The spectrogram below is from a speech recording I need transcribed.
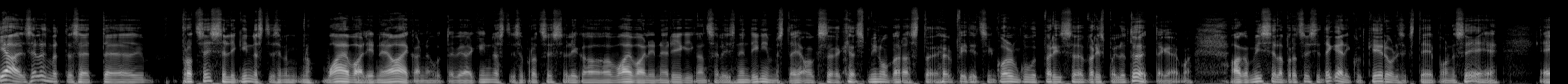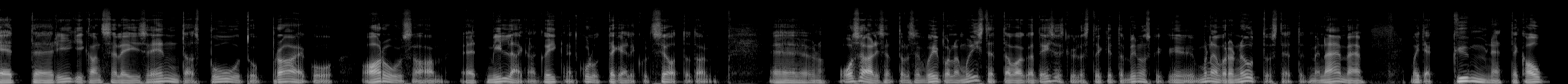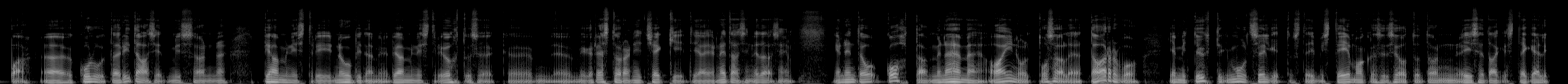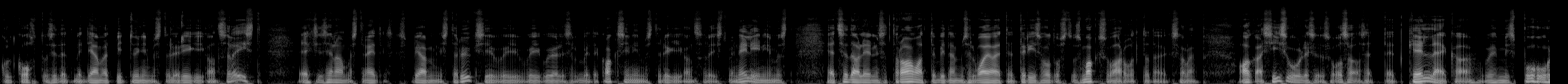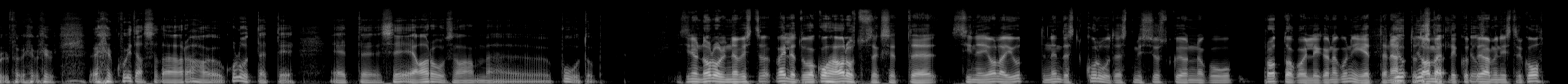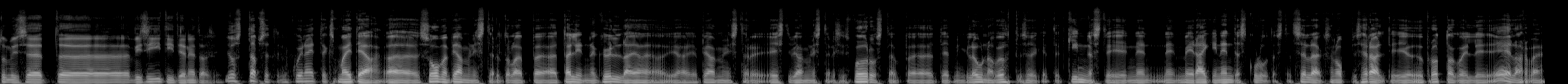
jaa, selles mõttes, et äh, protsess oli kindlasti selline noh, vaevaline ja aeganõudev ja kindlasti see protsess oli ka vaevaline Riigikantseleis nende inimeste jaoks, kes minu pärast pidid siin kolm kuud päris, päris palju tööd tegema. aga mis selle protsessi tegelikult keeruliseks teeb, on see, et Riigikantseleis endas puudub praegu arusaam, et millega kõik need kulud tegelikult seotud on. Noh, osaliselt on see võib-olla mõistetav, aga teisest küljest tekitab minus ikkagi mõnevõrra nõutust, et, et me näeme, ma ei tea, kümnete kaupa äh, kulude ridasid, mis on peaministri nõupidamine, peaministri õhtusöök, äh, restorani tšekid ja, ja nii edasi ja nii edasi. ja nende kohta me näeme ainult osalejate arvu ja mitte ühtegi muud selgitust, ei mis teemaga see seotud on, ei seda, kes tegelikult kohtusid, et me teame, et mitu inimest oli Riigikantseleist, ehk siis enamasti näiteks kas peaminister üksi või, või kui oli seal, ma ei tea, kaks inimest Riigikantseleist või neli inimest, et seda oli lihtsalt raamatupidamisel vaja, et, et erisoodustusmaksu arvutada, eks ole. aga sisulises osas, et, et kellega või mis puhul või, või kuidas seda raha kulutati, et see arusaam äh, puudub ja siin on oluline vist välja tuua kohe alustuseks, et äh, siin ei ole jutt nendest kuludest, mis justkui on nagu protokolliga nagunii ette nähtud, ametlikud just. peaministri kohtumised äh,, visiidid ja nii edasi. just täpselt, kui näiteks ma ei tea äh,, Soome peaminister tuleb äh, Tallinna külla ja, ja, ja peaminister, Eesti peaminister siis võõrustab teeb mingi lõuna või õhtusöögi, et, et kindlasti ne, ne, me ei räägi nendest kuludest, et selle jaoks on hoopis eraldi protokolli eelarve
